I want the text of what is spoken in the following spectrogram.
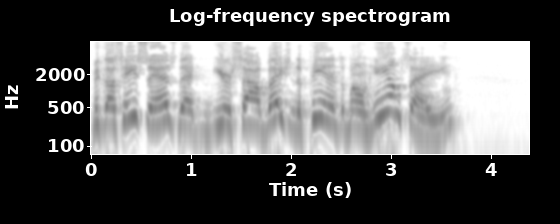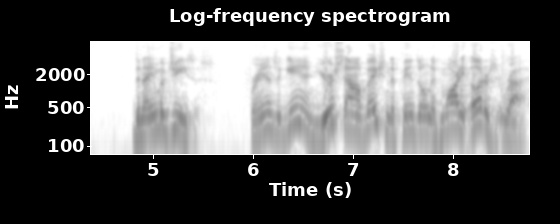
because he says that your salvation depends upon him saying the name of Jesus. Friends, again, your salvation depends on if Marty utters it right.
